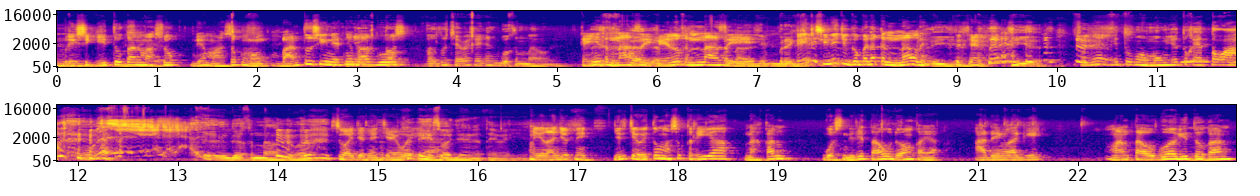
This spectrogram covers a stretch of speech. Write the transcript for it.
berisik gitu kan masuk dia masuk mau bantu sih niatnya Iya, bagus Kalau tuh cewek kayaknya gue kenal. kayaknya kenal sih kayak lu kenal sih Kenal sih, kayak di sini juga pada kenal deh Iya. cewek Iya. Soalnya itu ngomongnya tuh kayak toa. Gak kenal gua. sewajarnya cewek ya Iya, sewajarnya cewek ya. Ayo lanjut nih. Jadi cewek itu masuk teriak. Nah kan gue sendiri tahu dong kayak ada yang lagi mantau gue gitu kan.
